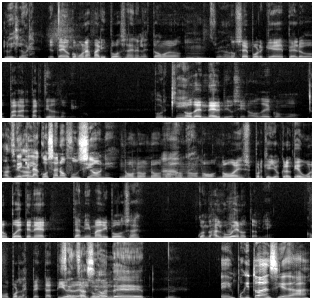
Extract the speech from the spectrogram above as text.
Luis Lora. Yo tengo como unas mariposas en el estómago. Eso es No sé por qué, pero para el partido del domingo. ¿Por qué? No de nervios, sino de como. de Ansiedad. que la cosa no funcione. No, no, no, no, Ah, no, no, no, no es porque yo creo que uno puede tener también mariposas cuando es algo bueno también, como por la expectativa de algo Sensación bueno. de, de- Es un poquito de ansiedad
